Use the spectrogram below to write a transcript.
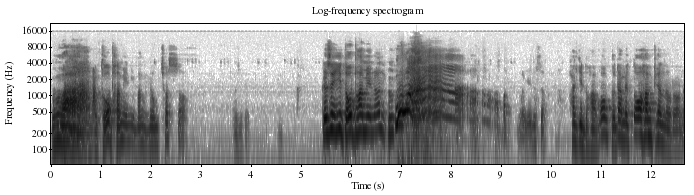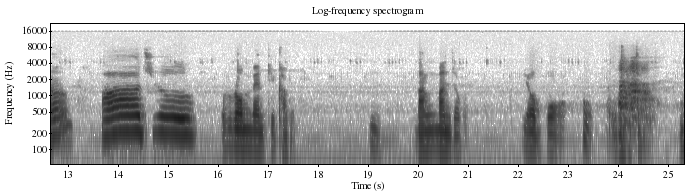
우와, 막 도파민이 막 넘쳤어. 그래서 이 도파민은 우와! 막 이래서 하기도 하고, 그 다음에 또 한편으로는 아주 로맨틱하게, 음, 낭만적으로, 여보, 거죠. 음.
